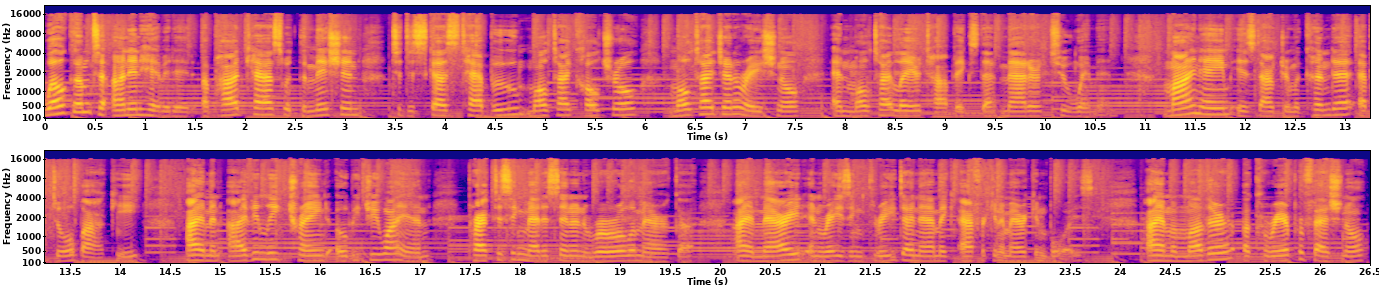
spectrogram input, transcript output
Welcome to Uninhibited, a podcast with the mission to discuss taboo, multicultural, multi generational, and multi layered topics that matter to women. My name is Dr. Makunda Abdul-Mbacke. I am an Ivy League trained OBGYN practicing medicine in rural America. I am married and raising three dynamic African American boys. I am a mother, a career professional,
